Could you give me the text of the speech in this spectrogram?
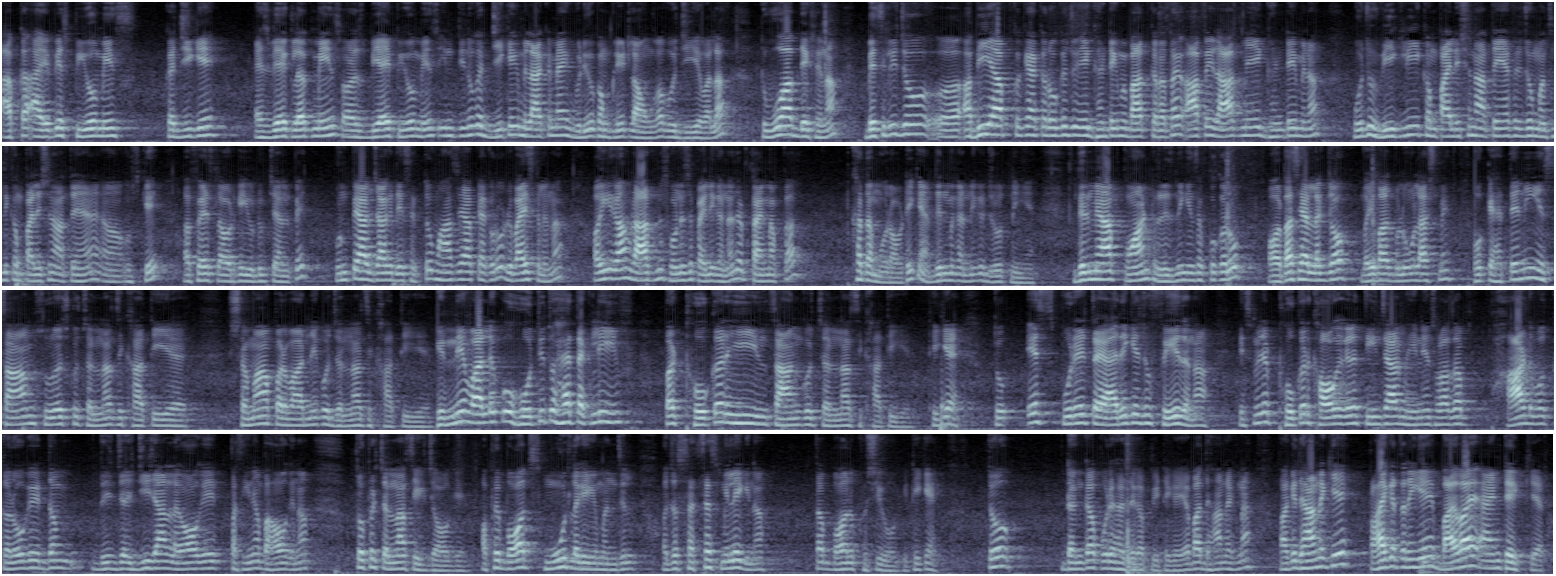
आपका I P S P O mains का G K S B I clerk mains और S B I P O mains इन तीनों का जी के मिला के मैं एक वीडियो कंप्लीट लाऊँगा, वो जी ए वाला। तो वो आप देख लेना। बेसिकली जो अभी आपका क्या करोगे, जो एक घंटे में बात कर रहा था, आप रात में एक घंटे में ना, वो जो वीकली कंपाइलेशन आते हैं फिर जो मंथली कंपाइलेशन आते हैं उसके अफेयर्स क्लाउड के यूट्यूब चैनल पे, उन पे आप जाकर देख सकते हो। वहाँ से आप क्या करो रिवाइज कर लेना। और ये काम रात में सोने से पहले करना, जब टाइम आपका खत्म हो रहा हो, ठीक है? दिन में करने की ज़रूरत नहीं है। दिन में आप क्वांट रीजनिंग इन सबको करो और बस यार लग जाओ, वही बात बोलूँगा लास्ट में। वो कहते नहीं है, शाम सूरज को चलना सिखाती है, क्षमा परवाने को जलना सिखाती है। गिरने वाले को होती तो है तकलीफ़, पर ठोकर ही इंसान को चलना सिखाती है, ठीक है? तो इस पूरे तैयारी के जो फ़ेज़ है ना, इसमें जब ठोकर खाओगे अगले तीन चार महीने थोड़ा सा हार्ड वर्क करोगे, एकदम जी जान लगाओगे, पसीना बहाओगे ना तो फिर चलना सीख जाओगे। और फिर बहुत स्मूथ लगेगी मंजिल, और जब सक्सेस मिलेगी ना, तब बहुत खुशी होगी, ठीक है? तो डंका पूरे हर जगह पीटेगा यह बात ध्यान रखना। बाकी ध्यान रखिए, पढ़ाई करते रहिए bye bye and take care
